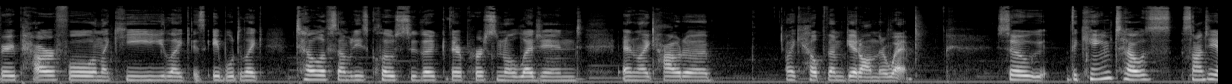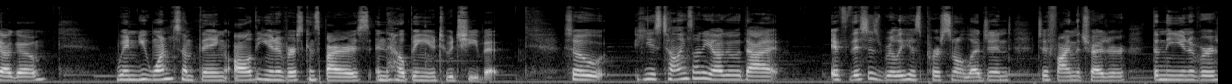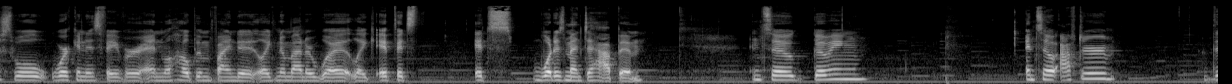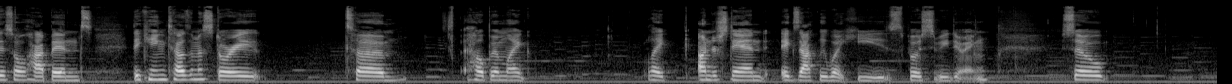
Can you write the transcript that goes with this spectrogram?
very powerful and like he like is able to like tell if somebody's close to the, their personal legend and like how to like help them get on their way so the king tells Santiago, when you want something, all the universe conspires in helping you to achieve it. So he is telling Santiago that if this is really his personal legend to find the treasure, then the universe will work in his favor and will help him find it like no matter what, like if it's it's what is meant to happen. And so going and so after this all happens, the king tells him a story to help him like like understand exactly what he's supposed to be doing. So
